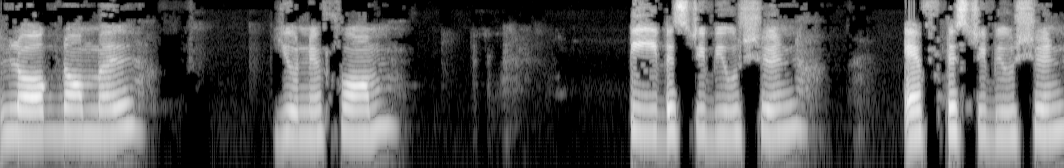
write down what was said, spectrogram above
log normal uniform T distribution F distribution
